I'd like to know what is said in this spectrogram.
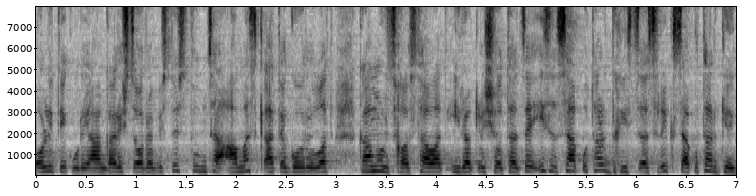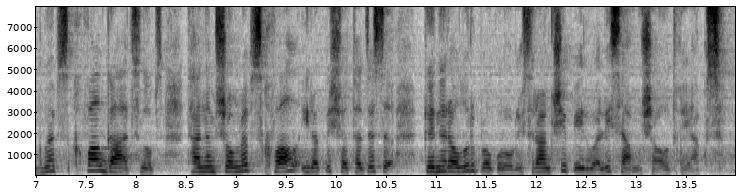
პოლიტიკური ანგარიშ სწორებისთვის, თუმცა ამას კატეგორიულად გამორიცხავს თავად ირაკლი შოთაძე, ის საკუთარ დღის წესრიგს, საკუთარ გეგმებს ხვალ გააცნობს, თანამშრომლებს ხვალ ირაკლი აკაკი შოთაძეს გენერალური პროკურორის რანგში პირველი სამუშაო დღე აქვს.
